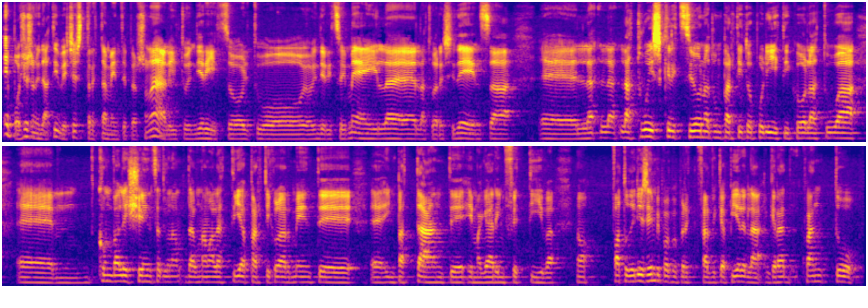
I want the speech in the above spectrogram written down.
e poi ci sono i dati invece strettamente personali, il tuo indirizzo, il tuo indirizzo email, eh, la tua residenza, eh, la, la, la, tua iscrizione ad un partito politico, la tua eh, convalescenza una, da una malattia particolarmente eh, impattante e magari infettiva. No, ho fatto degli esempi proprio per farvi capire quanto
